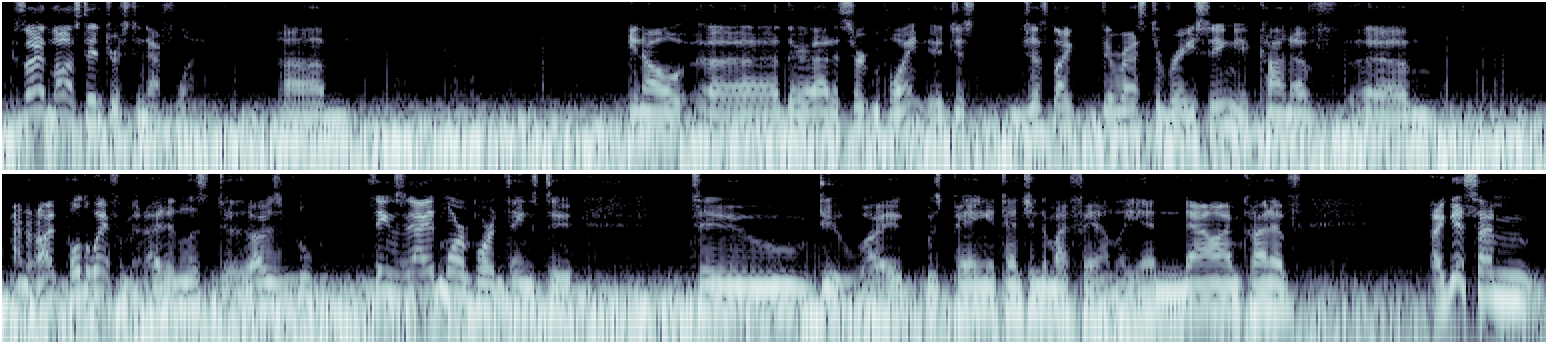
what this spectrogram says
because I had lost interest in F1. Um, you know, uh, they're at a certain point. It just just like the rest of racing, it kind of um, I don't know. I pulled away from it. I didn't listen to it. I was things. I had more important things to to do. I was paying attention to my family, and now I'm kind of. I guess I'm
